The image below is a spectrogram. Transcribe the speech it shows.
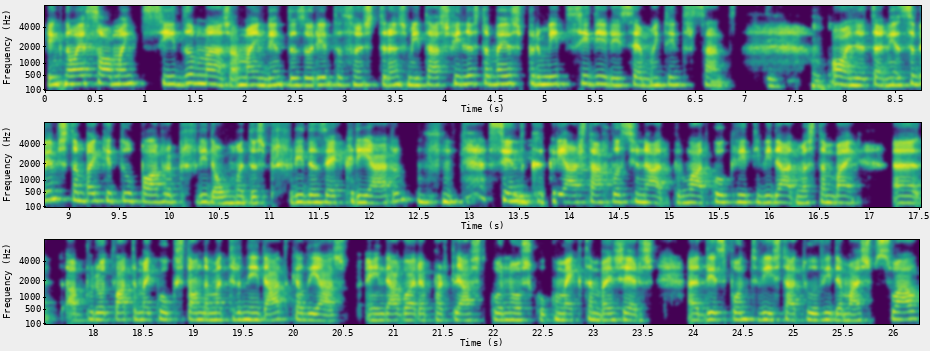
em que não é só a mãe que decide, mas a mãe, dentro das orientações que transmite às filhas, também as permite decidir. Isso é muito interessante. Sim. Olha, Tânia, sabemos também que a tua palavra preferida, ou uma das preferidas, é criar, sendo Sim. que criar está relacionado, por um lado, com a criatividade, mas também Uh, por outro lado, também com a questão da maternidade, que aliás ainda agora partilhaste connosco como é que também geres uh, desse ponto de vista a tua vida mais pessoal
